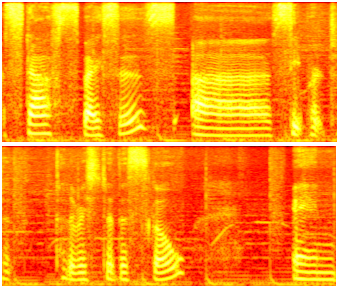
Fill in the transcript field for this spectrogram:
staff spaces are separate to, to the rest of the school and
